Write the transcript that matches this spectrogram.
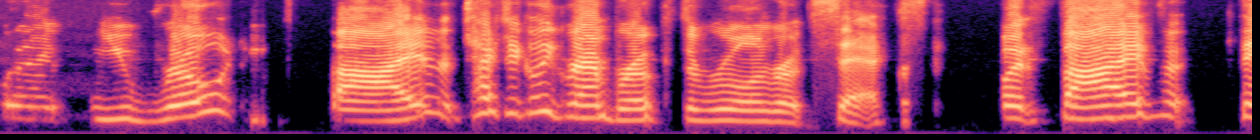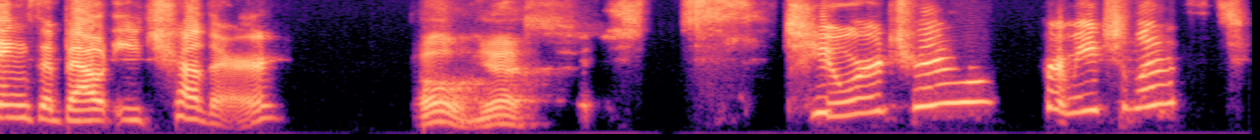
Where you wrote five, technically, Graham broke the rule and wrote six, but five things about each other. Oh, yes. Two are true from each list.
